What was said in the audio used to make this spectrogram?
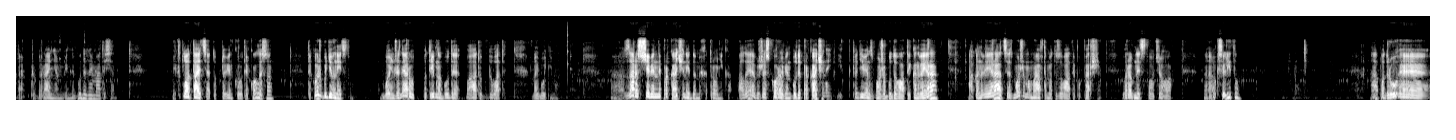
Так, прибиранням він не буде займатися. Експлуатація, тобто він круте колесо, також будівництво, бо інженеру потрібно буде багато будувати в майбутньому. Е, Зараз ще він не прокачаний до мехатроніка, але вже скоро він буде прокачаний, і тоді він зможе будувати конвеєра. А конвеєра це зможемо ми автоматизувати, по-перше, виробництво цього е, оксиліту. А по-друге,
